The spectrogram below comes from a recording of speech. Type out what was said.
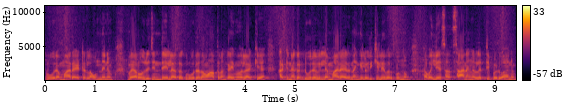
ക്രൂരന്മാരായിട്ടുള്ള ഒന്നിനും വേറെ ഒരു ചിന്തയില്ലാത്ത ക്രൂരത മാത്രം കൈമുതലാക്കിയ കഠിന കഠൂര വില്ലന്മാരായിരുന്നെങ്കിൽ ഒരിക്കലും ഇവർക്കൊന്നും വലിയ സ്ഥാനങ്ങളിൽ എത്തിപ്പെടുവാനും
